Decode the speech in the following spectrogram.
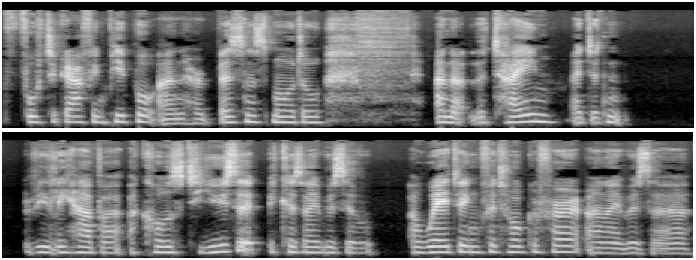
photographing people and her business model. And at the time, I didn't really have a, a cause to use it because I was a, a wedding photographer and I was a,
